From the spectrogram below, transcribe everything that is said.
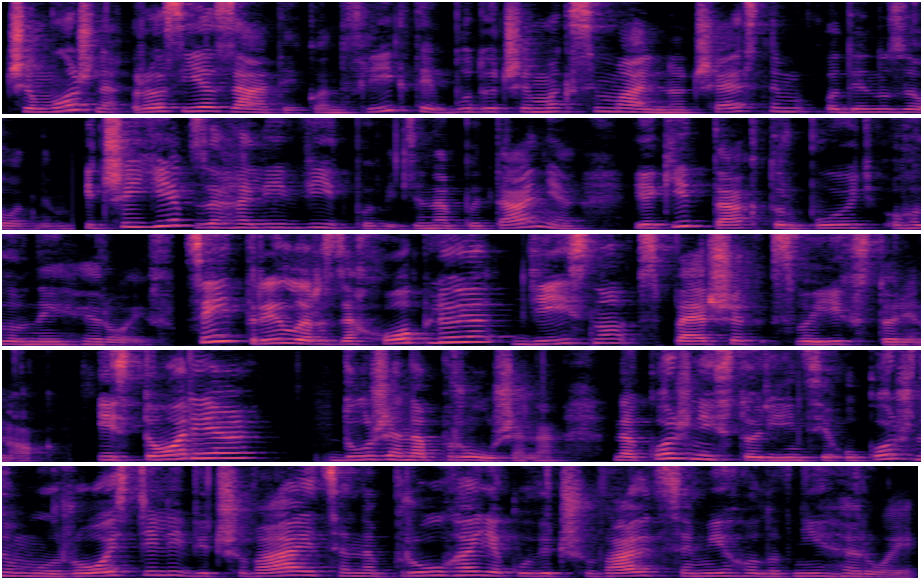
Чи можна розв'язати конфлікти, будучи максимально чесним один з одним? І чи є взагалі відповіді на питання, які так турбують головних героїв? Цей трилер захоплює дійсно з перших своїх сторінок. Історія дуже напружена. На кожній сторінці, у кожному розділі відчувається напруга, яку відчувають самі головні герої.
